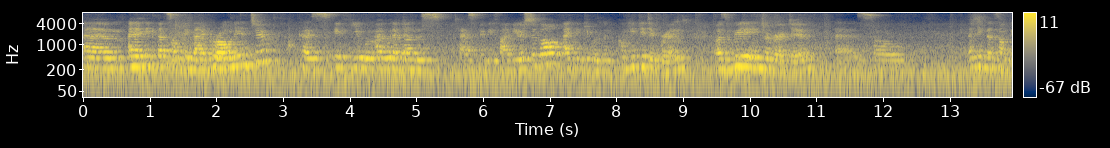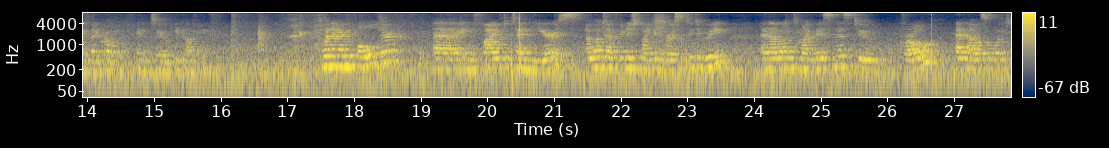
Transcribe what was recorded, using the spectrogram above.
Um, and I think that's something that I've grown into, because if you, I would have done this test maybe five years ago, I think it would look completely different. I was really introverted, uh, so I think that's something I've grown into becoming. When I'm older, uh, in five to 10 years, I want to have finished my university degree, and I want my business to grow, and I also want to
